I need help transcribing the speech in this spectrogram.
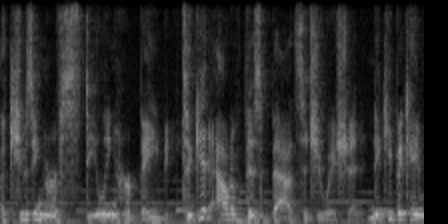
accusing her of stealing her baby. To get out of this bad situation, Nikki became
